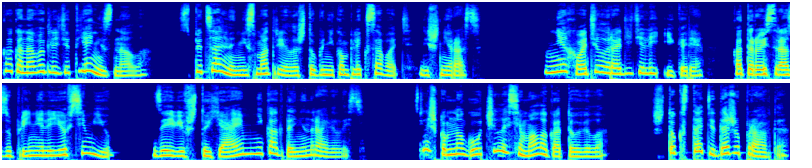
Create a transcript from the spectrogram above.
Как она выглядит, я не знала. Специально не смотрела, чтобы не комплексовать лишний раз. Мне хватило родителей Игоря, которые сразу приняли ее в семью, заявив, что я им никогда не нравилась. Слишком много училась и мало готовила. Что, кстати, даже правда.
